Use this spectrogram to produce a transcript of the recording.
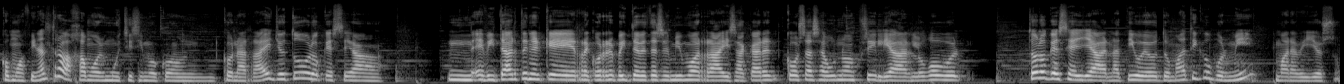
como al final trabajamos muchísimo con, con array, yo todo lo que sea mm, evitar tener que recorrer 20 veces el mismo array, sacar cosas a uno auxiliar, luego todo lo que sea ya nativo y automático, por mí, maravilloso.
